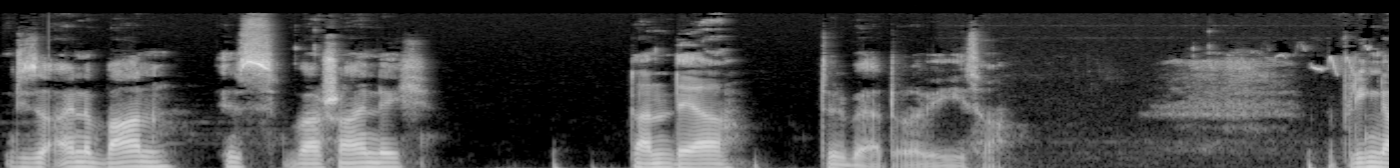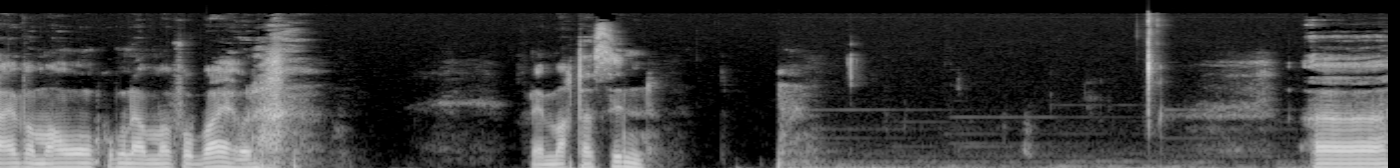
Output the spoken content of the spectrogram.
diese eine Bahn ist wahrscheinlich dann der Tilbert, oder wie hieß er? Wir fliegen da einfach mal hoch und gucken da mal vorbei, oder? Vielleicht macht das Sinn. Äh,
